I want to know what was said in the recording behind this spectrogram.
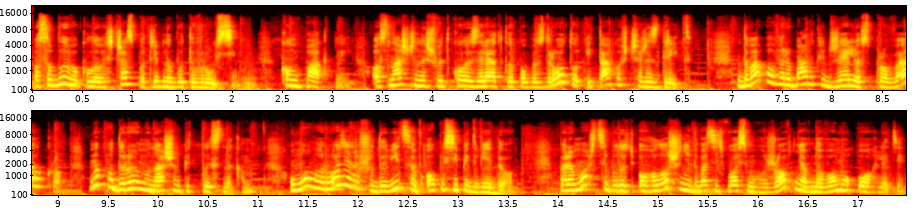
особливо коли весь час потрібно бути в русі. Компактний, оснащений швидкою зарядкою по бездроту і також через дріт. Два павербанки Gelios Pro Velcro ми подаруємо нашим підписникам. Умови розіграшу дивіться в описі під відео. Переможці будуть оголошені 28 жовтня в новому огляді.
